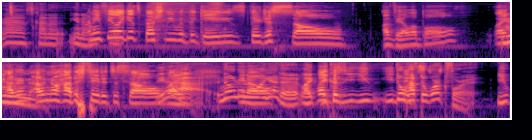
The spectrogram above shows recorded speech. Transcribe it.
eh, it's kind of you know. and I feel like especially with the gays, they're just so available. Like I don't, I don't know how to say it to Hmm. yeah, like no, no, you no, I get it. Like, like, because you you don't have to work for it. You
